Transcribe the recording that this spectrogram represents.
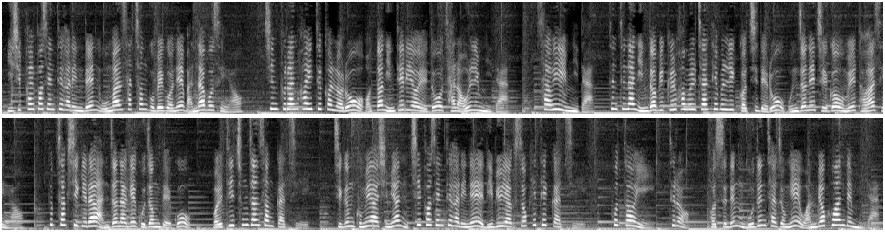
28% 할인된 54,900원에 만나보세요. 심플한 화이트 컬러로 어떤 인테리어에도 잘 어울립니다. 4위입니다. 튼튼한 인더비클 화물차 태블릿 거치대로 운전의 즐거움을 더하세요. 흡착식이라 안전하게 고정되고 멀티 충전성까지. 지금 구매하시면 7% 할인의 리뷰 약속 혜택까지. 포터이, 트럭, 버스 등 모든 차종에 완벽 호환됩니다.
